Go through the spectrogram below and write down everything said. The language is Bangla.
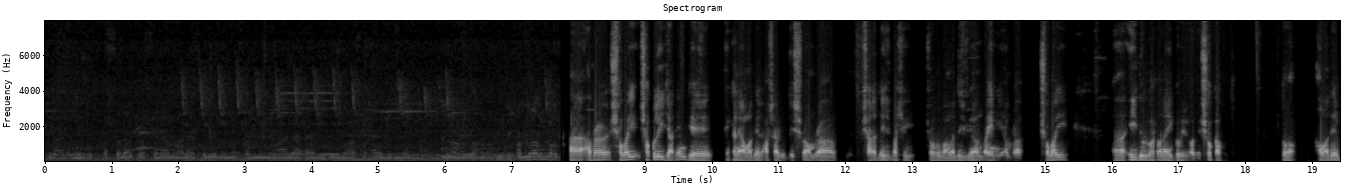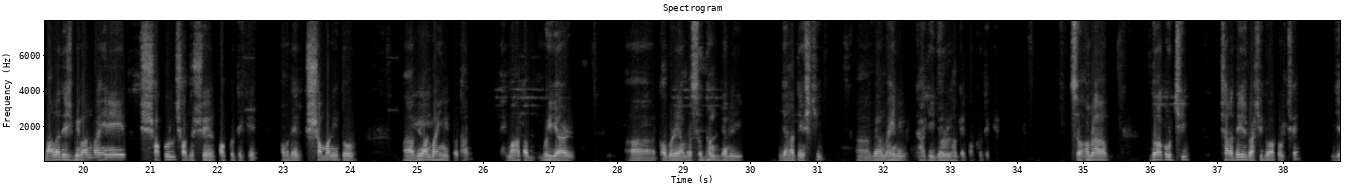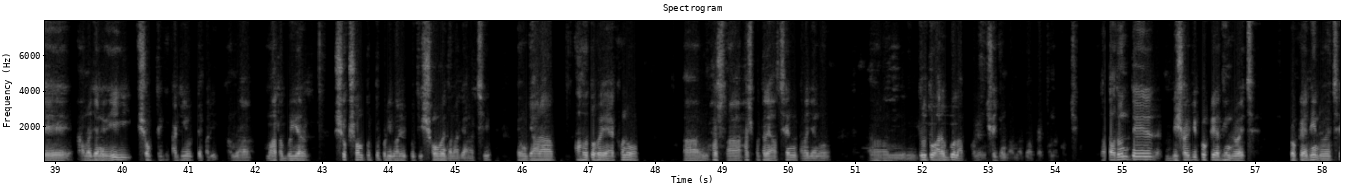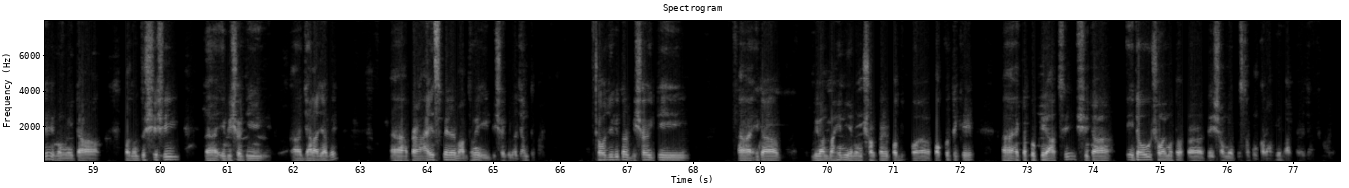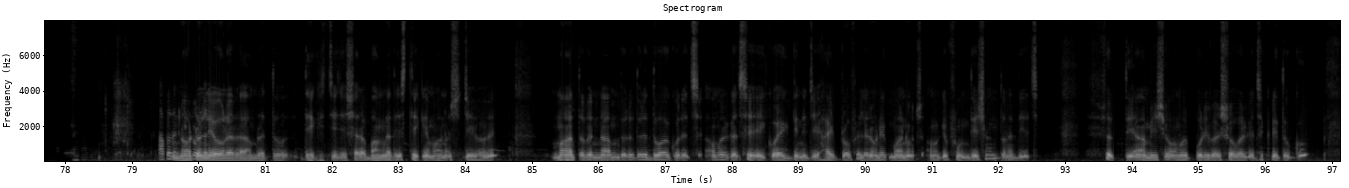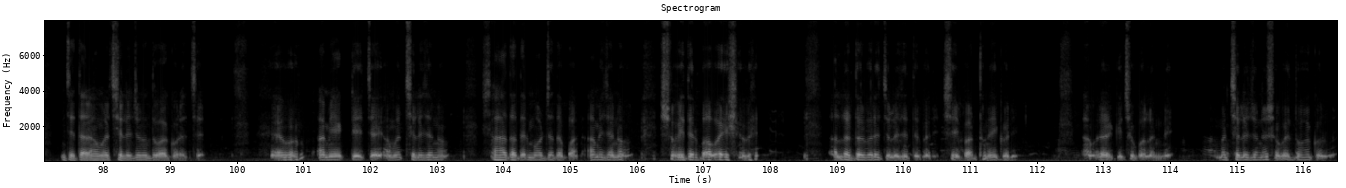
والصلاة والسلام على سيد المرسلين وعلى آله وأصحابه أجمعين اللهم আহ, আপনারা সবাই সকলেই জানেন যে এখানে আমাদের আসার উদ্দেশ্য আমরা সারা দেশবাসী সহ বাংলাদেশ বিমান বাহিনী আমরা সবাই আহ, এই দুর্ঘটনায় গভীরভাবে শোকাহত তো আমাদের বাংলাদেশ বিমান বাহিনীর সকল সদস্যের পক্ষ থেকে আমাদের সম্মানিত বিমান বাহিনী প্রধান মাহাতাব ভুইয়ার কবরে আমরা শ্রদ্ধাঞ্জলি জানাতে এসেছি বিমান বাহিনী ঘাঁটি জরুল হকের পক্ষ থেকে। সো আমরা দোয়া করছি, সারা দেশবাসী দোয়া করছে যে আমরা যেন এই শোক থেকে কাটিয়ে উঠতে পারি। আমরা মাতা বইয়ার শোক সন্তপ্ত পরিবারের প্রতি সমবেদনা জানাচ্ছি এবং যারা আহত হয়ে এখনও হাসপাতালে আছেন, তারা যেন দ্রুত আরোগ্য লাভ করেন, সেজন্য আমরা দোয়া প্রার্থনা করছি। তদন্তের বিষয়টি প্রক্রিয়াধীন রয়েছে প্রক্রিয়াধীন রয়েছে এবং এটা তদন্ত শেষেই এই বিষয়টি জানা যাবে। আপনারা আইএসপি এর মাধ্যমে এই বিষয়গুলো জানতে পারবেন। সহযোগিতার বিষয়টি এটা বিমান বাহিনী এবং সরকারের পক্ষ থেকে একটা প্রক্রিয়া আছে, সেটা, এটাও সময় মতো আপনাদের সামনে উপস্থাপন করা হবে বা আপনারা জানতে আপনাদের নট অনলি ওনারা আমরা তো দেখেছি যে সারা বাংলাদেশ থেকে মানুষ যেভাবে মাহাতাবের নাম ধরে ধরে দোয়া করেছে আমার কাছে এই কয়েকদিনে যে হাই প্রোফাইলের অনেক মানুষ আমাকে ফোন দিয়ে সান্ত্বনা দিয়েছে। সত্যি আমি সহ আমার পরিবার সবার কাছে কৃতজ্ঞ যে তারা আমার ছেলের জন্য দোয়া করেছে। এবং আমি একটাই চাই আমার ছেলে যেন শাহাদাতের মর্যাদা পান আমি যেন শহীদের বাবা হিসেবে আল্লাহর দরবারে চলে যেতে পারি, সেই প্রার্থনাই করি। আমার আর কিছু বলার নেই। আমার ছেলের জন্য সবাই দোয়া করবে।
